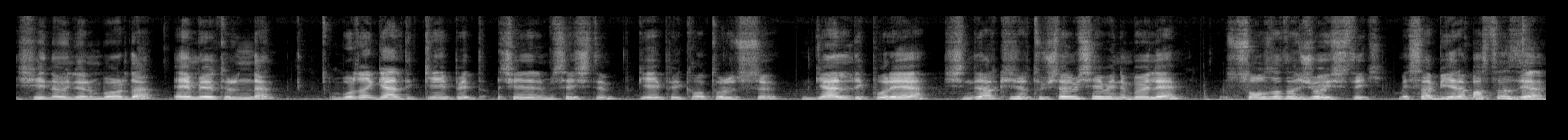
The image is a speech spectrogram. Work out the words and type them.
şeyini oynuyorum bu arada. Emülatöründen. Buradan geldik gamepad şeylerimi seçtim. Gamepad kontrolcüsü. Geldik buraya. Şimdi arkadaşlar tuşlarım şey benim böyle. Sol zaten joystick. Mesela bir yere bastınız ya.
